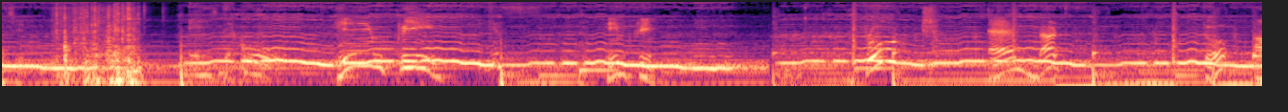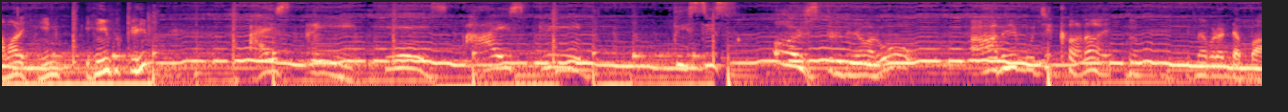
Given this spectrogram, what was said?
আছে এই দেখো হিম ক্রিম হিম ক্রিম ফ্রুট অ্যান্ড নাট তো আমার হিম হিম cream ice cream yes ice cream this is ice cream यार ओ अभी मुझे खाना है इतना बड़ा डब्बा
